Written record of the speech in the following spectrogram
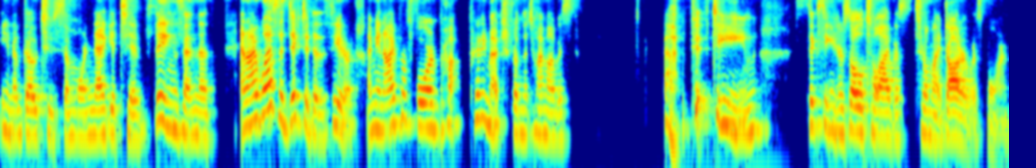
you know go to some more negative things and the and I was addicted to the theater. I mean, I performed pro- pretty much from the time I was uh, 15, 16 years old till I was till my daughter was born.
